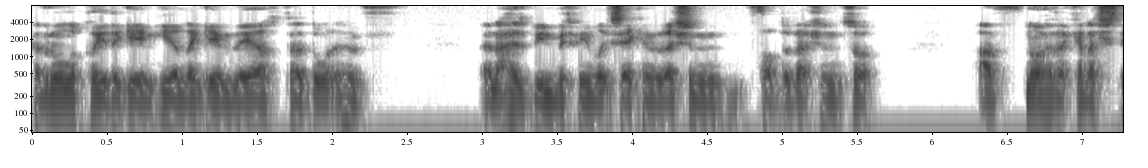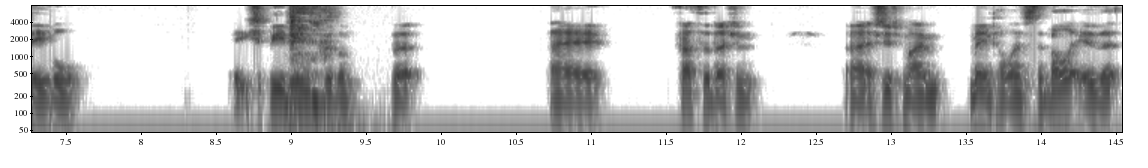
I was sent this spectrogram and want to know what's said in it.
Having only played a game here and a game there, I don't have, and it has been between like second edition, third edition, so I've not had a kind of stable experience with them. But uh, fifth edition, uh, it's just my mental instability that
